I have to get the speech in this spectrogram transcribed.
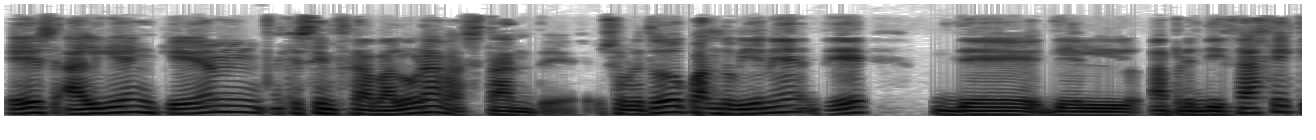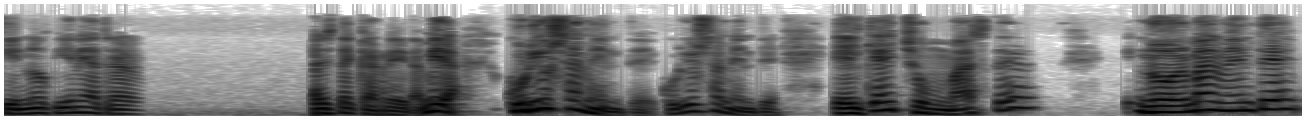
es alguien que, que se infravalora bastante, sobre todo cuando viene de, del aprendizaje que no viene a través de carrera. Mira, curiosamente, curiosamente, el que ha hecho un máster normalmente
